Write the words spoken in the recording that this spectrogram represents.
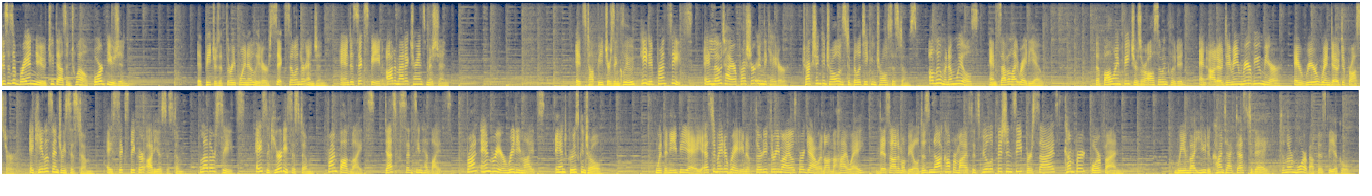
This is a brand new 2012 Ford Fusion. It features a 3.0-liter six-cylinder engine and a six-speed automatic transmission. Its top features include heated front seats, a low tire pressure indicator, traction control and stability control systems, aluminum wheels, and satellite radio. The following features are also included an auto-dimming rearview mirror, a rear window defroster, a keyless entry system, a six-speaker audio system, leather seats, a security system, front fog lights, dusk sensing headlights, front and rear reading lights, and cruise control. With an EPA estimated rating of 33 miles per gallon on the highway, this automobile does not compromise its fuel efficiency for size, comfort, or fun. We invite you to contact us today to learn more about this vehicle.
